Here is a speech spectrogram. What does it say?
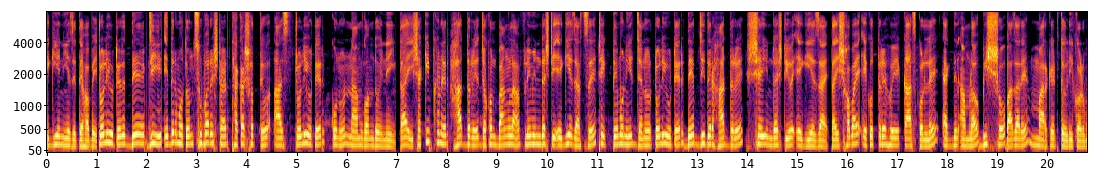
এগিয়ে নিয়ে যেতে হবে। টলিউডের দেবজি এদের মতন সুপারস্টার থাকা সত্ত্বেও আজ টলিউডের কোনো নামগন্ধই নেই। তাই শাকিব খানের হাত ধরে যখন বাংলা ফিল্ম ইন্ডাস্ট্রি এগিয়ে যাচ্ছে, ঠিক তেমনি যেন টলিউডের দেবজিদের হাত ধরে সেই ইন্ডাস্ট্রিও এগিয়ে যায়। তাই সবাই একত্রে হয়ে কাজ করলে একদিন আমরাও বিশ্ব বাজারে মার্কেট তৈরি করব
